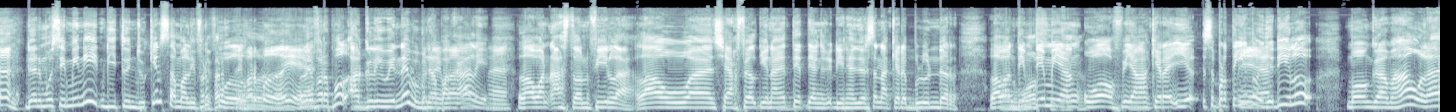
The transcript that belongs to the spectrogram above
dan musim ini ditunjukin sama Liverpool. Liverpool, iya. Liverpool ugly winnya beberapa Bener kali. Nah. Lawan Aston Villa, lawan Sheffield United yang di Henderson akhirnya blunder, lawan tim-tim Wolves yang juga. Wolf yang akhirnya iya, seperti itu. Iya. Jadi lu mau nggak mau lah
